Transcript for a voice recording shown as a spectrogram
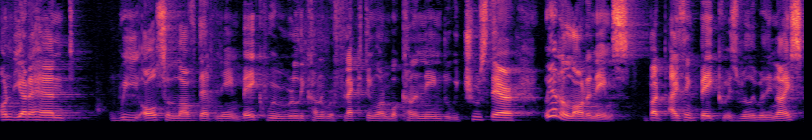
on the other hand, we also love that name Bake. We were really kind of reflecting on what kind of name do we choose there. We had a lot of names, but I think Bake is really, really nice.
